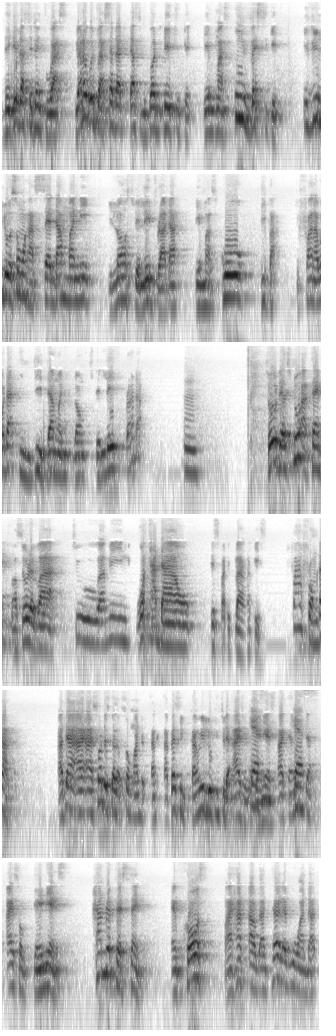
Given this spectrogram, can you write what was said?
They gave that statement to us. We are not going to accept that that's because they took it. They must investigate. Even though someone has said that money belongs to the late brother, they must go deeper to find out whether indeed that money belongs to the late brother. Hmm. So there's no attempt whatsoever to, I mean, water down this particular case. Far from that. I, I, I saw this of someone, a person, can we look into the eyes of Yes. I can Yes. look into the eyes of Ghanaians, 100%, and cross my heart out and tell everyone that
